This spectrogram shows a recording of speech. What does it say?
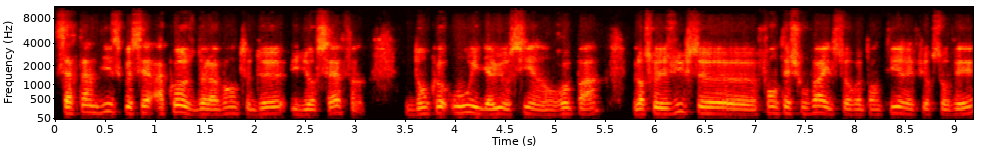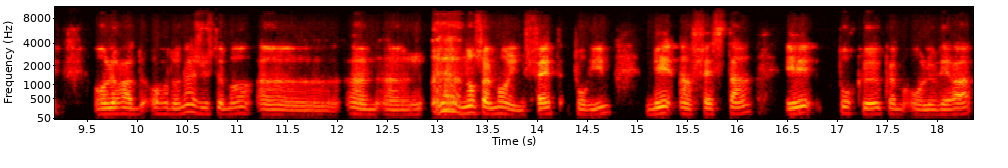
certains disent que c'est à cause de la vente de Yosef, donc où il y a eu aussi un repas. Lorsque les Juifs se font échouva, ils se repentirent et furent sauvés. On leur ordonna justement non seulement une fête pour Im, mais un festin. Et pour que, comme on le verra,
